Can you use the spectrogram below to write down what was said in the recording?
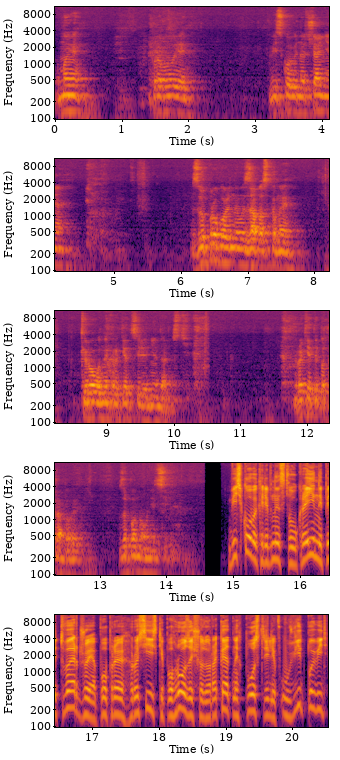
ми провели військові навчання з випробувальними запусками керованих ракет середньої дальності. Ракети потрапили в заплановані цілі. Військове керівництво України підтверджує, попри російські погрози щодо ракетних пострілів у відповідь,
